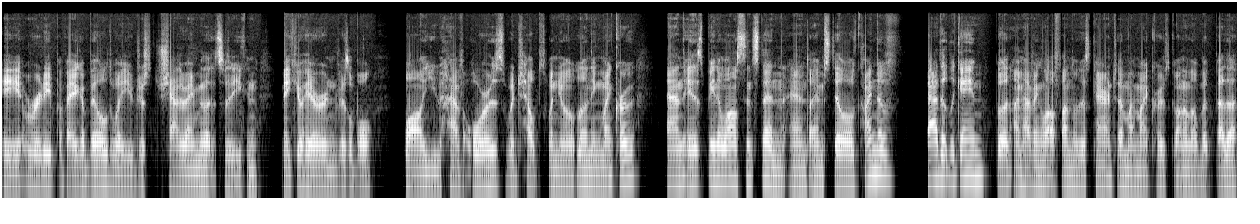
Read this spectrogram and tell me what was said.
a really Papega build where you just shadow amulet so that you can make your hero invisible while you have auras, which helps when you're learning micro and it's been a while since then, and I'm still kind of bad at the game, but I'm having a lot of fun with this character. My micro's gotten a little bit better.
